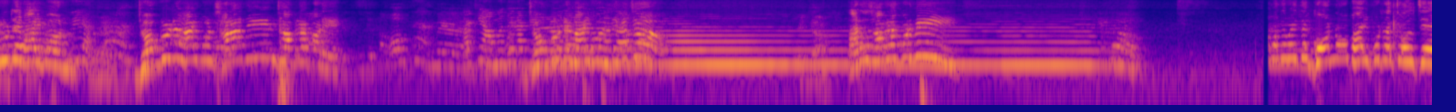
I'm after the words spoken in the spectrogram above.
ঝগড়ুটে ভাই বোন ঝগড়ুটে ভাই বোন সারাদিন ঝগড়া করে। ঝগড়ুটে ভাই বোন দেখেছ? আরও ঝগড়া করবি? আমাদের বাড়িতে গণ ভাই ফোটা চলছে।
